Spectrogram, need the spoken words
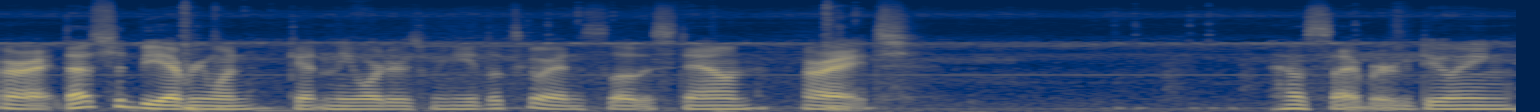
Alright, that should be everyone getting the orders we need. Let's go ahead and slow this down. Alright. How's Cyborg doing?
